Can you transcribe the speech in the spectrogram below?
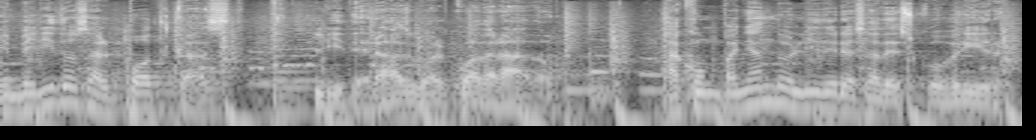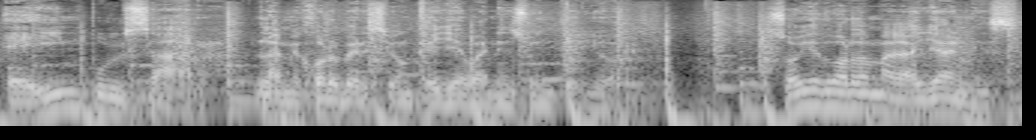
Bienvenidos al podcast Liderazgo al Cuadrado, acompañando líderes a descubrir e impulsar la mejor versión que llevan en su interior. Soy Eduardo Magallanes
